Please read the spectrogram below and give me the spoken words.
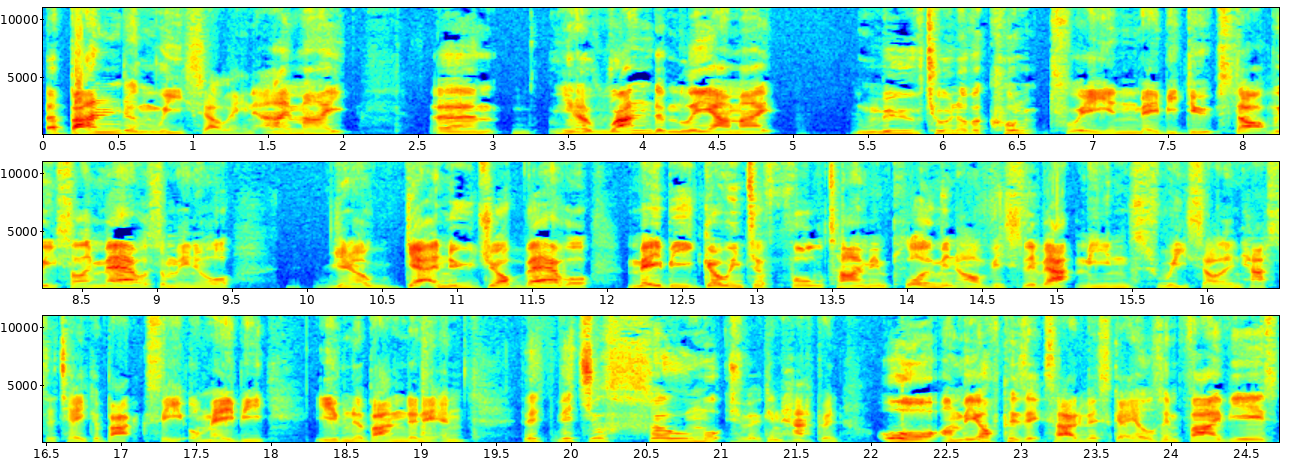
abandon reselling. I might, um, you know, randomly, I might move to another country and maybe do start reselling there or something, or you know, get a new job there or maybe go into full time employment. Obviously, that means reselling has to take a back seat or maybe even abandon it. And there's just so much that can happen. Or on the opposite side of the scales, in five years,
